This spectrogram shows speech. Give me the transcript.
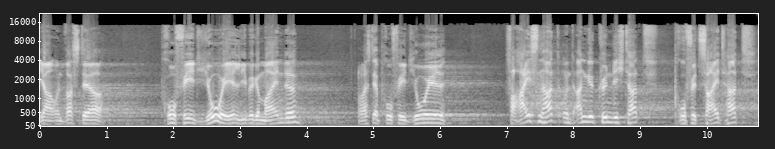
Ja, und was der Prophet Joel, liebe Gemeinde, was der Prophet Joel verheißen hat und angekündigt hat, prophezeit hat,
